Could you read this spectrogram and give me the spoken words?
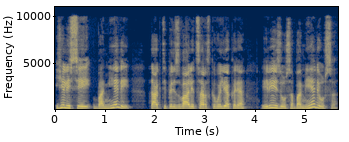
Елисей Бамелий, так теперь звали царского лекаря Иризиуса Бамелиуса,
